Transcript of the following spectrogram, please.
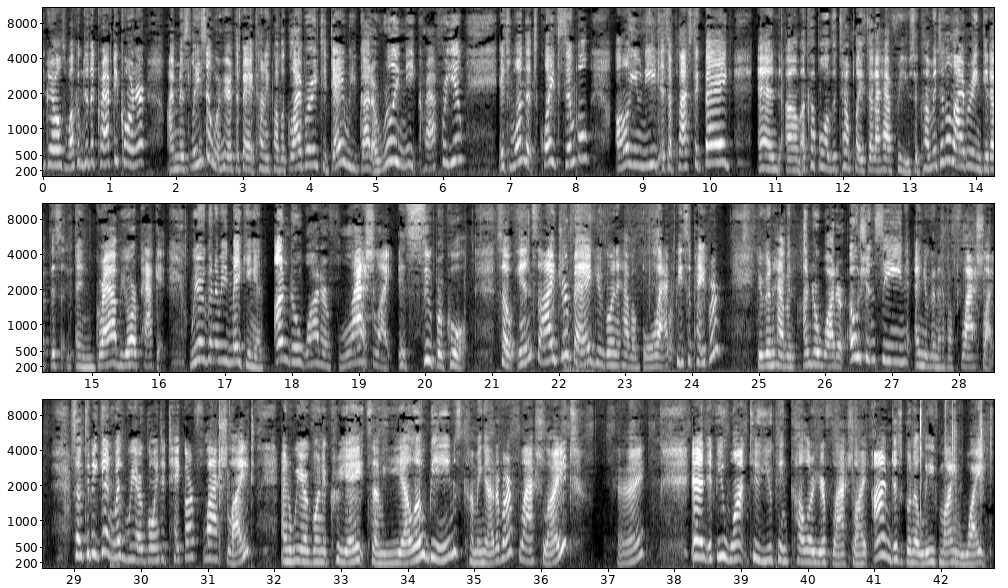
and girls. Welcome to the Crafty Corner. I'm Miss Lisa. We're here at the Fayette County Public Library. Today we've got a really neat craft for you. It's one that's quite simple. All you need is a plastic bag and um, a couple of the templates that I have for you. So come into the library and get up this and grab your packet. We're going to be making an underwater flashlight. It's super cool. So inside your bag, you're going to have a black piece of paper. You're going to have an underwater ocean scene and you're going to have a flashlight. So to begin with, we are going to take our flashlight and we are going to create some yellow beams coming out of our flashlight. Okay. And if you want to, you can color your flashlight. I'm just going to leave mine white.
